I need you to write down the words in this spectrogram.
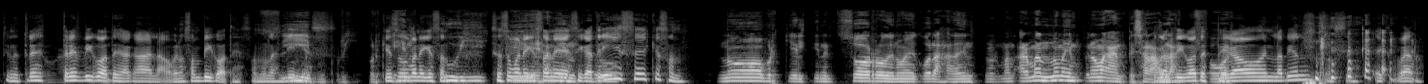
Tiene tres, tres bigotes a cada lado, pero no son bigotes, son unas Sí, líneas. pues, porque ¿Qué se supone el que son? Se supone que son eh, adentro- cicatrices, ¿qué son? No, porque él tiene el zorro de nueve colas adentro. Armando, Armando, no, me, no me hagas empezar a hablar. Los bigotes por pegados en la piel. No sé, es raro.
